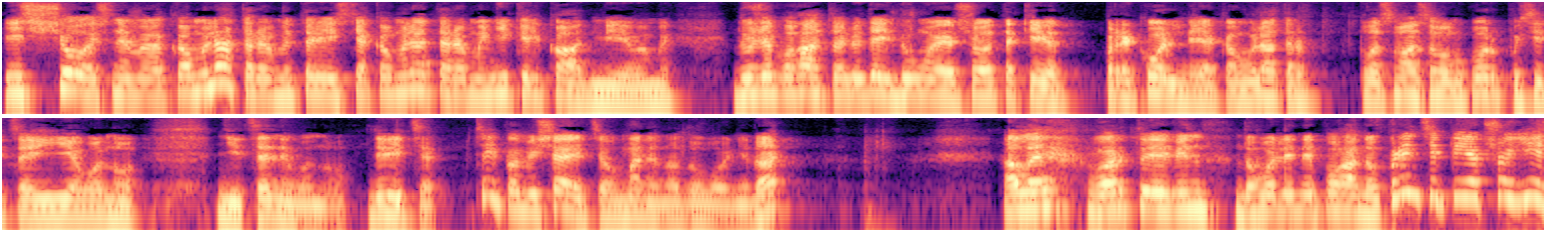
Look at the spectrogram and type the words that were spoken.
із щолочними акумуляторами, тобто акумуляторами нікель-кадмієвими. Дуже багато людей думає, що такий от прикольний акумулятор в пластмасовому корпусі це і є воно. Ні, це не воно. Дивіться, цей поміщається у мене на долоні, да? Але вартує він доволі непогано. В принципі, якщо є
